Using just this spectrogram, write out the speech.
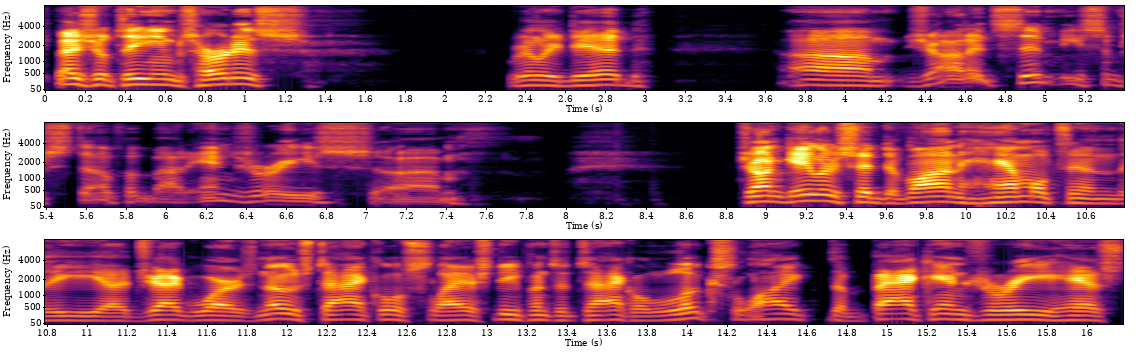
Special teams hurt us, really did. Um, John had sent me some stuff about injuries. Um, John Gaylor said DaVon Hamilton, the uh, Jaguars' nose tackle slash defensive tackle, looks like the back injury has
